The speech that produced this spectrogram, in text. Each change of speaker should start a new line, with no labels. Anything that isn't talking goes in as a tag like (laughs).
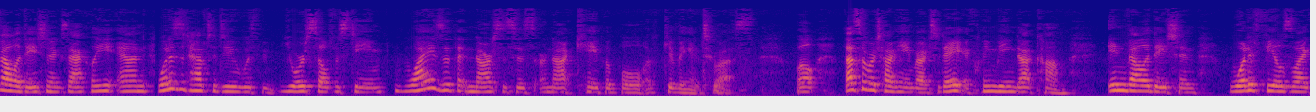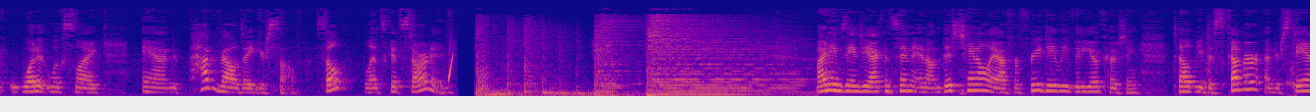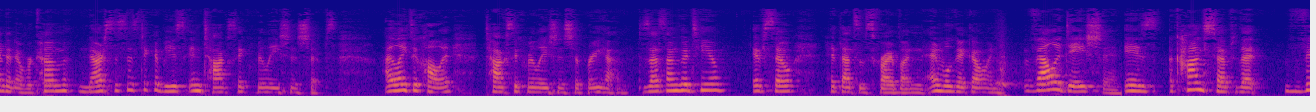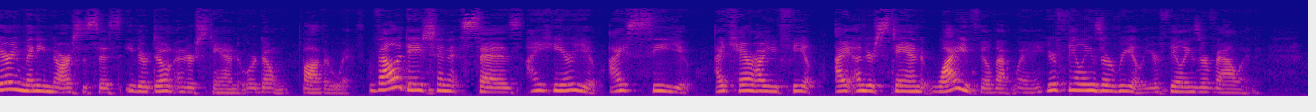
validation exactly, and what does it have to do with your self esteem? Why is it that narcissists are not capable of giving it to us? Well, that's what we're talking about today at queenbeeing.com. Invalidation, what it feels like, what it looks like, and how to validate yourself. So let's get started. My name is Angie Atkinson, and on this channel, I offer free daily video coaching to help you discover, understand, and overcome narcissistic abuse in toxic relationships. I like to call it toxic relationship rehab. Does that sound good to you? If so, hit that subscribe button and we'll get going. Validation is a concept that very many narcissists either don't understand or don't bother with. Validation says, I hear you, I see you, I care how you feel. I understand why you feel that way. Your feelings are real. Your feelings are valid.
